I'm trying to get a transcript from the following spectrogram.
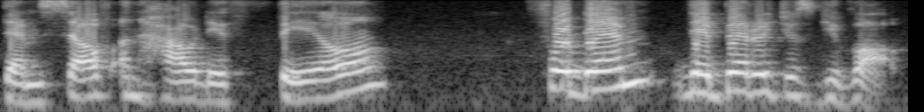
themselves and how they feel for them, they better just give up.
